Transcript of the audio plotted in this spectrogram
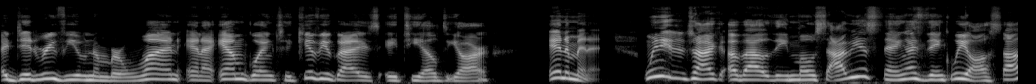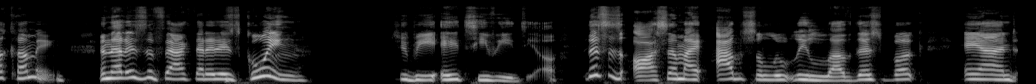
I did review number one, and I am going to give you guys a TLDR in a minute. We need to talk about the most obvious thing I think we all saw coming, and that is the fact that it is going to be a TV deal this is awesome. I absolutely love this book and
